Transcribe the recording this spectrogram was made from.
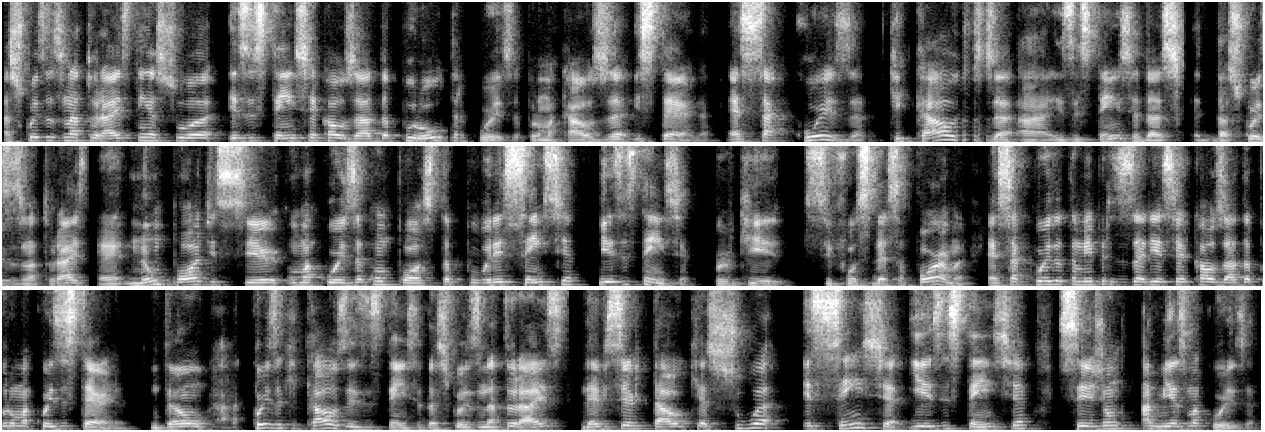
as coisas naturais têm a sua existência causada por outra coisa, por uma causa externa. Essa coisa que causa a existência das, das coisas naturais é, não pode ser uma coisa composta por essência e existência, porque se fosse dessa forma, essa coisa também precisaria ser causada por uma coisa externa. Então, a coisa que causa a existência das coisas naturais deve ser tal que a sua essência e existência sejam a mesma coisa.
